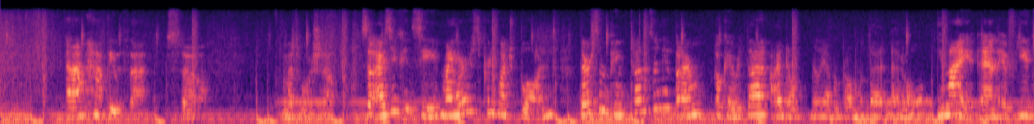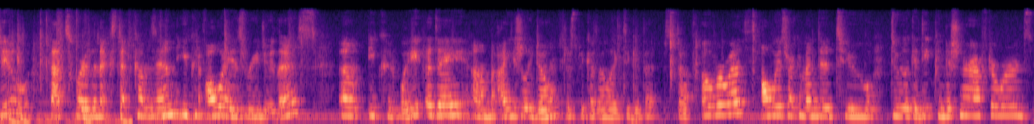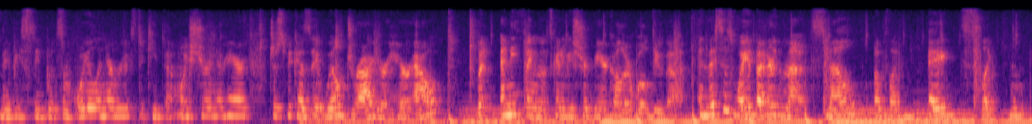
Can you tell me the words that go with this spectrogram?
And I'm happy with that. So I'm about to wash it out. So as you can see, my hair is pretty much blonde. There's some pink tones in it, but I'm okay with that. I don't really have a problem with that at all. You might, and if you do, that's where the next step comes in. You can always redo this. Um, you could wait a day, um, but I usually don't just because I like to get that stuff over with. Always recommended to do like a deep conditioner afterwards, maybe sleep with some oil in your roots to keep that moisture in your hair, just because it will dry your hair out but anything that's going to be stripping your color will do that. And this is way better than that smell of like eggs, like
